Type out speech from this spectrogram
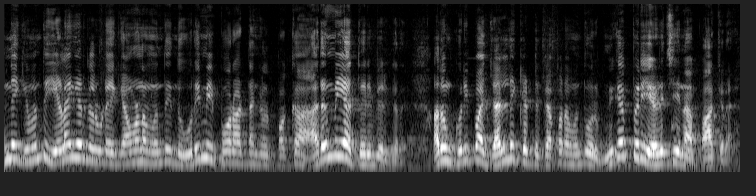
இன்றைக்கி வந்து இளைஞர்களுடைய கவனம் வந்து இந்த உரிமை போராட்டங்கள் பக்கம் அருமையாக திரும்பி இருக்குது. அதுவும் குறிப்பாக ஜல்லிக்கட்டுக்கு அப்புறம் வந்து ஒரு மிகப்பெரிய எழுச்சியை நான் பார்க்குறேன்.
